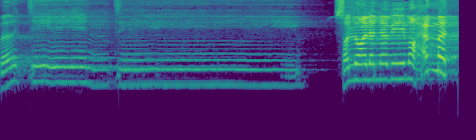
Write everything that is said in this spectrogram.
محبتي صلوا على النبي محمد.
